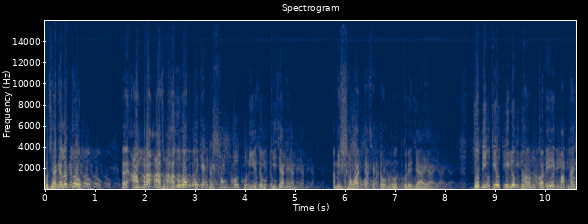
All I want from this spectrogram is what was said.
বোঝা গেল তো? তাহলে আমরা আজ ভাগবত থেকে একটা সংকল্প নিয়ে যাব কি জানেন? আমি সবার কাছে একটা অনুরোধ করে যাই। যদি কেউ তিলক ধারণ করে মাথায়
